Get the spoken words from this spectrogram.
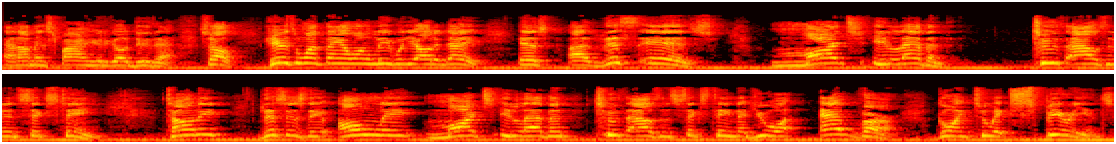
and I'm inspiring you to go do that. So here's one thing I want to leave with y'all today is uh, this is March 11th, 2016. Tony, this is the only March 11, 2016 that you will ever going to experience.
